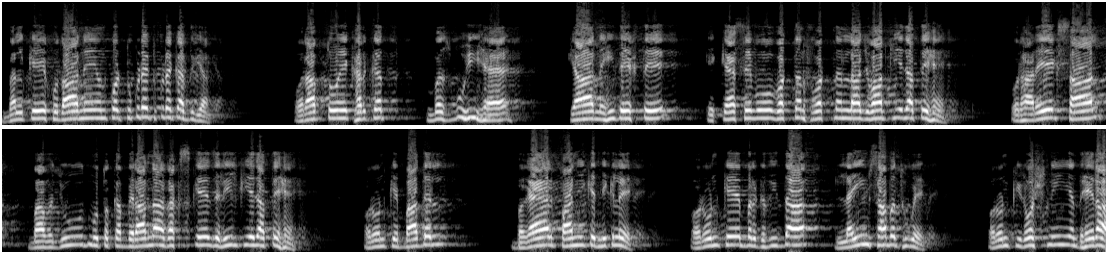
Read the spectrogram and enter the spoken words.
بلکہ خدا نے ان کو ٹکڑے ٹکڑے کر دیا۔ اور اب تو ایک حرکت مضبو ہی ہے۔ کیا نہیں دیکھتے کہ کیسے وہ وقتاً فوقتاً لاجواب کیے جاتے ہیں اور ہر ایک سال باوجود متکبرانہ رقص کے ذلیل کیے جاتے ہیں اور ان کے بادل بغیر پانی کے نکلے اور ان کے برگزیدہ لئیم ثابت ہوئے اور ان کی روشنی اندھیرا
